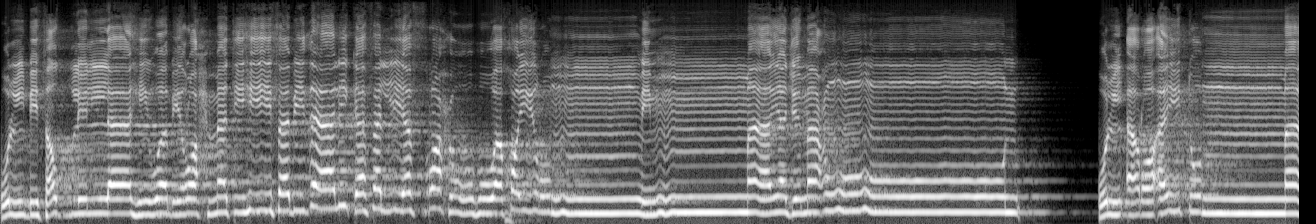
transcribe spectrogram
قل بفضل الله وبرحمته فبذلك فليفرحوا هو خير مما يجمعون. قل ارايتم ما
